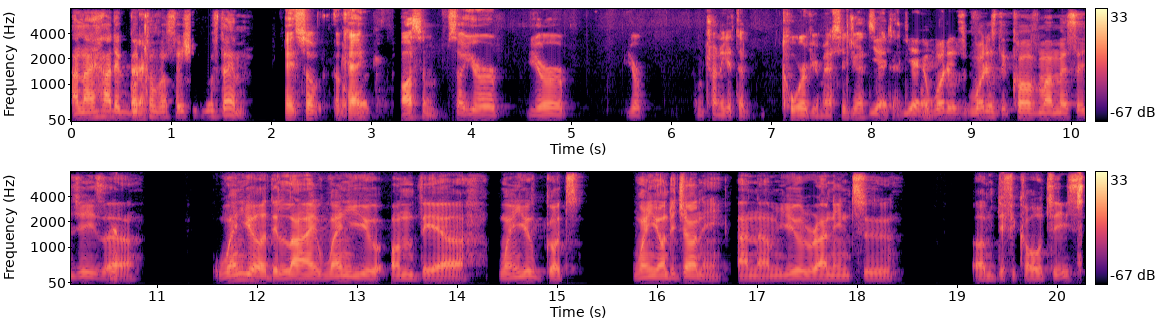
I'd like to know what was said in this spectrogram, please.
And I had a good Okay. conversation with them. Okay. So okay, awesome. So you're you're you're. I'm trying to get the core of your message. Yet. Yeah, yeah. What is what is the core of my message is uh when you're the line, when you on the uh, when you've got when you're on the journey and um you run into um difficulties,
